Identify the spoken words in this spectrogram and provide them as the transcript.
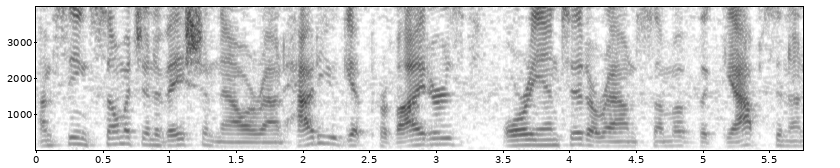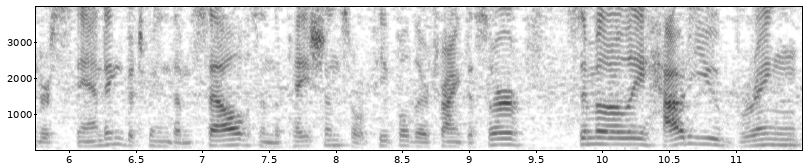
I'm seeing so much innovation now around how do you get providers oriented around some of the gaps in understanding between themselves and the patients or people they're trying to serve. Similarly, how do you bring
